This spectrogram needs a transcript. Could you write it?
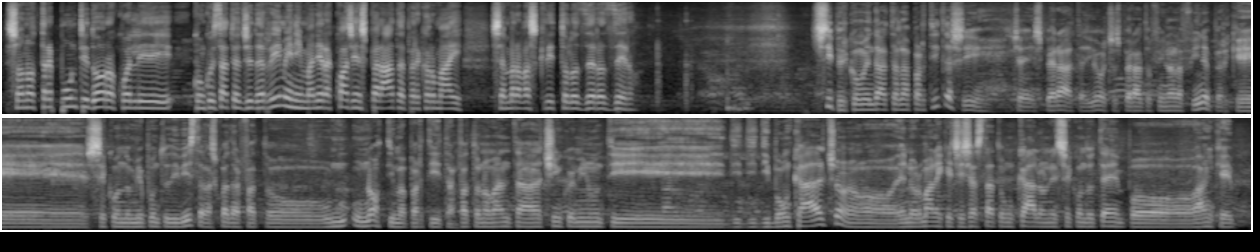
sono tre punti d'oro quelli conquistati oggi del Rimini in maniera quasi insperata perché ormai sembrava scritto lo 0-0. Sì, per come è andata la partita sì, cioè insperata, io ci ho sperato fino alla fine perché secondo il mio punto di vista la squadra ha fatto un, un'ottima partita, ha fatto 95 minuti di, di, di buon calcio, no? è normale che ci sia stato un calo nel secondo tempo anche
